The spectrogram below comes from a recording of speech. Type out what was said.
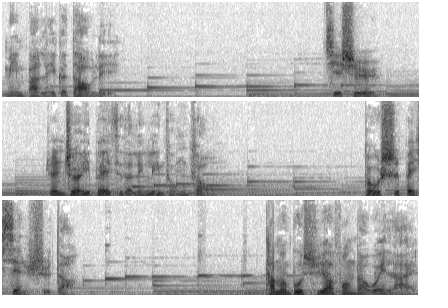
明白了一个道理：其实，人这一辈子的林林总总，都是被现实的。他们不需要放到未来，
